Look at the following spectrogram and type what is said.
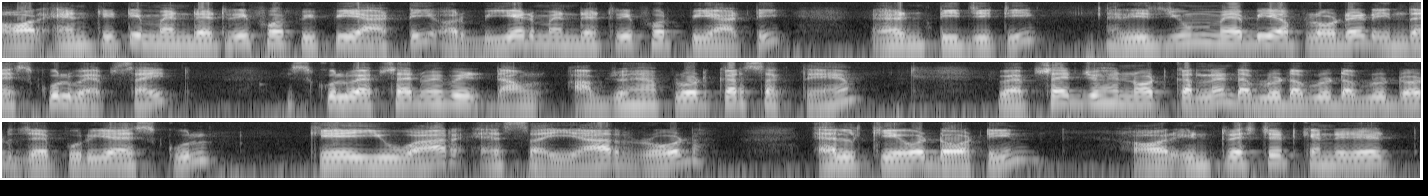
और एनटीटी मैंडेटरी फॉर पीपीआरटी और BEd mandatory for PRT and TGT resume में भी uploaded in the school website school website में भी डाउन आप जो है अपलोड कर सकते हैं। वेबसाइट जो है नोट कर लें W W W dot Jaipuria school K U R S I R road L K O dot in और interested candidate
